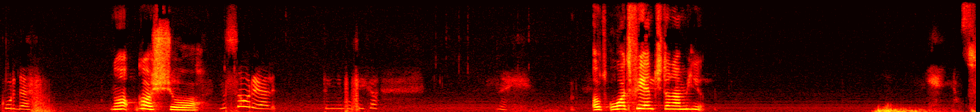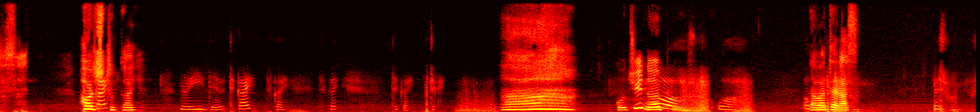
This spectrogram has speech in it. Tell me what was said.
Kurde. No, gościu. Sorry, ale to nie popycha. Ej, Od- Ułatwiłem ci to na milion. Co za... Chodź Czekaj. tutaj. No idę. Czekaj, czekaj, czekaj, czekaj, poczekaj. A, godzinę Ło, później. ło. Okej, Dobra, teraz. Wyszłam. wyszłam już.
